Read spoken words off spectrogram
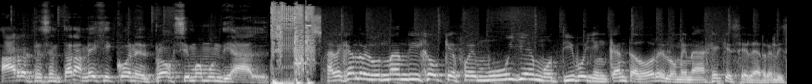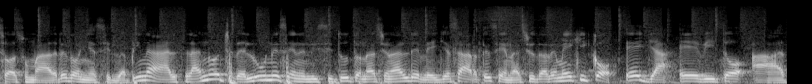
a representar a México en el próximo Mundial. Alejandro Guzmán dijo que fue muy emotivo y encantador el homenaje que se le realizó a su madre, doña Silvia Pinal, la noche de lunes en el Instituto Nacional de Bellas Artes en la Ciudad de México. Ella evitó a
